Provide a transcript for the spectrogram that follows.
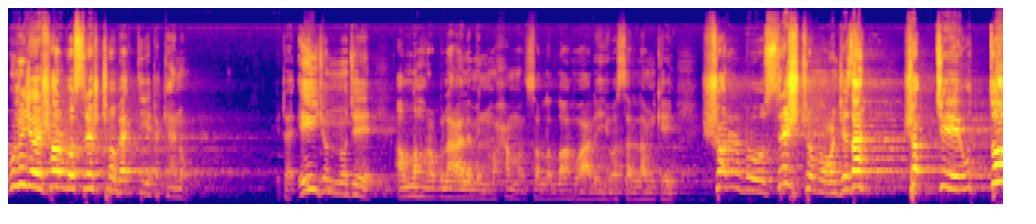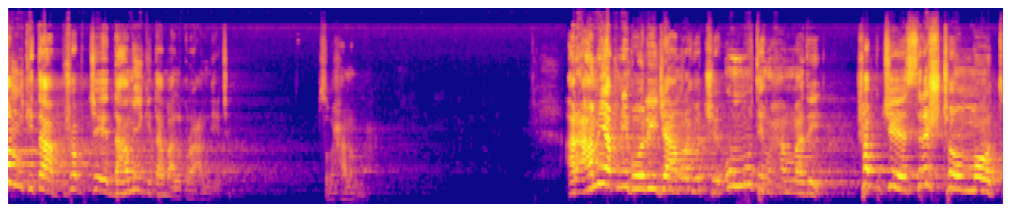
উনি যে সর্বশ্রেষ্ঠ ব্যক্তি, এটা কেন? এটা এই জন্য যে আল্লাহ রবুল্লা আলমিন মোহাম্মদ সাল্লাহ আলহি ওয়াসাল্লামকে সর্বশ্রেষ্ঠ মজেজা সবচেয়ে উত্তম কিতাব, সবচেয়ে দামি কিতাব আল কোরআন দিয়েছে। সুবহানাল্লাহ। আর আমি আপনি বলি যে আমরা হচ্ছে উম্মতে মোহাম্মদী, সবচেয়ে শ্রেষ্ঠ উম্মত,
